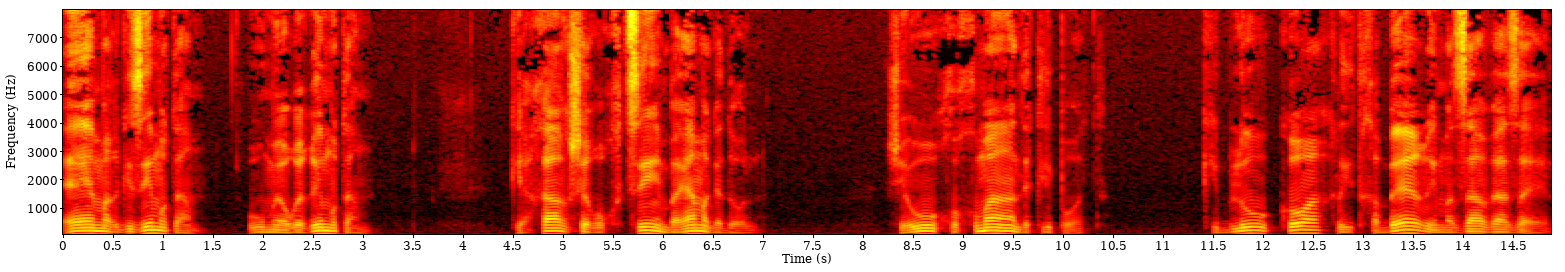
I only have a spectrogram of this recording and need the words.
הם מרגיזים אותם ומעוררים אותם. כי אחר שרוחצים בים הגדול, שהוא חוכמה דקליפות, קיבלו כוח להתחבר עם עזה ועזאל,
